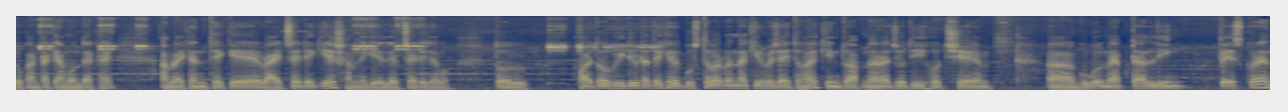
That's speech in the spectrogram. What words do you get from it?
দোকানটা কেমন দেখায়। আমরা এখান থেকে রাইট সাইডে গিয়ে সামনে গিয়ে লেফট সাইডে যাব। তো হয়তো ভিডিওটা দেখে বুঝতে পারবেন না কীভাবে যাইতে হয়, কিন্তু আপনারা যদি হচ্ছে গুগল ম্যাপটা লিঙ্ক প্রেস করেন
